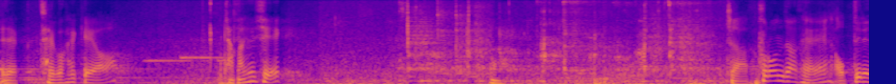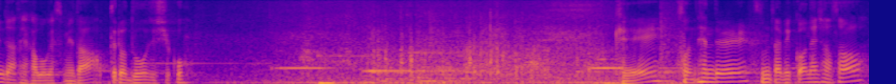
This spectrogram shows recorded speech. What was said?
이제 제거할게요. 잠깐 휴식. 자, 프론 자세, 엎드린 자세 가보겠습니다. 엎드려 누워주시고. 오케이. 손 핸들, 손잡이 꺼내셔서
